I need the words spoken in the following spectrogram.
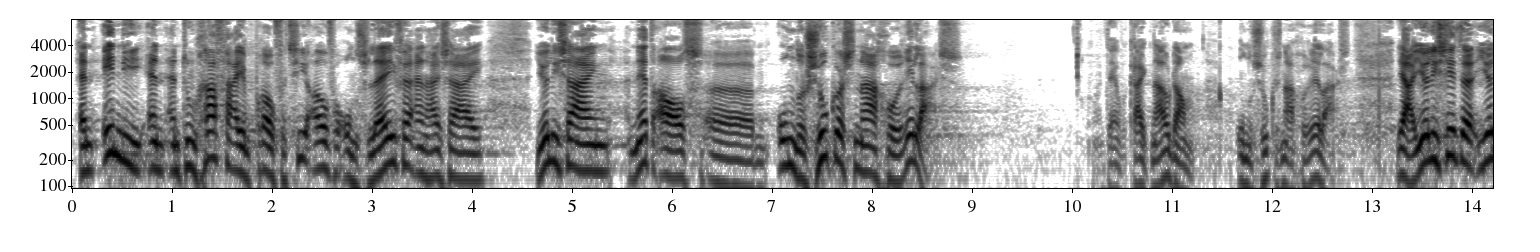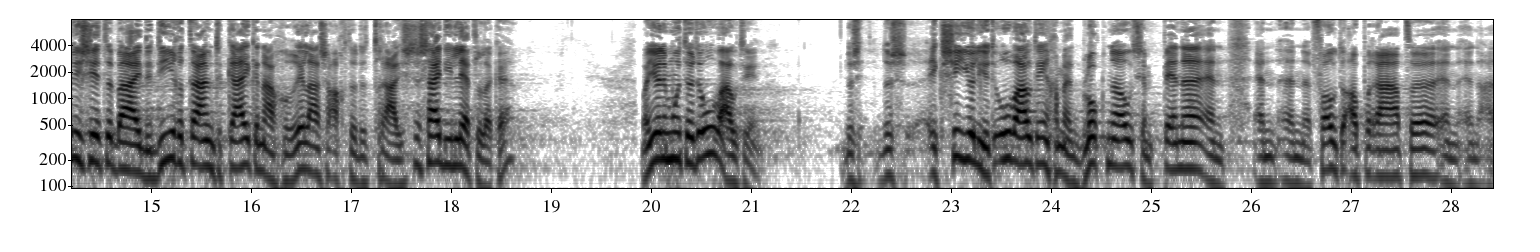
En, in die, en, en toen gaf hij een profetie over ons leven en hij zei, jullie zijn net als uh, onderzoekers naar gorilla's. Ik denk, kijk nou dan, onderzoekers naar gorilla's. Ja, jullie zitten, jullie zitten bij de dierentuin te kijken naar gorilla's achter de tralies. Dat zei hij letterlijk, hè. Maar jullie moeten het oerwoud in. Dus, dus ik zie jullie het oerwoud ingaan met bloknotes en pennen en, en, en fotoapparaten en, en uh,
